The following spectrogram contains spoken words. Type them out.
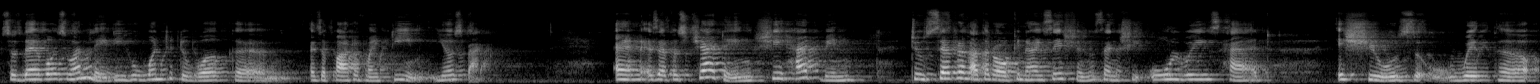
So, there was one lady who wanted to work um, as a part of my team years back. And as I was chatting, she had been to several other organizations and she always had issues with uh,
